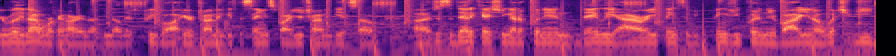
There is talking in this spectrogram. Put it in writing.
you're really not working hard enough. You know, there's people out here trying to get the same spot you're trying to get. So, uh, just the dedication you got to put in daily, hourly things, things you put in your body, you know, what you eat,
